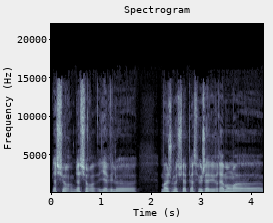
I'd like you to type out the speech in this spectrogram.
Bien sûr, bien sûr. Il y avait le. Moi, je me suis aperçu que j'avais vraiment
